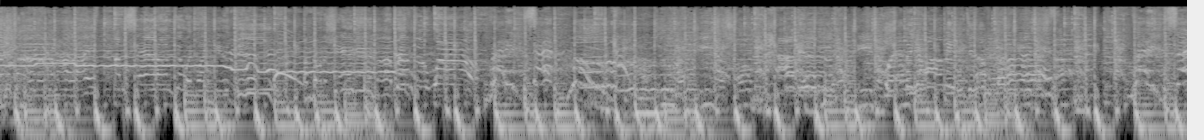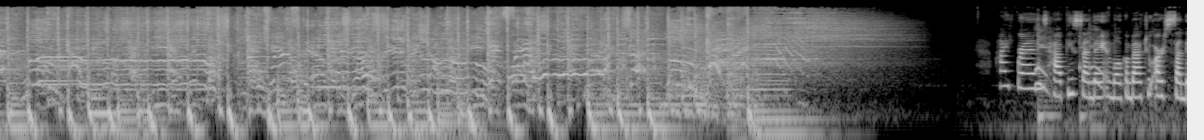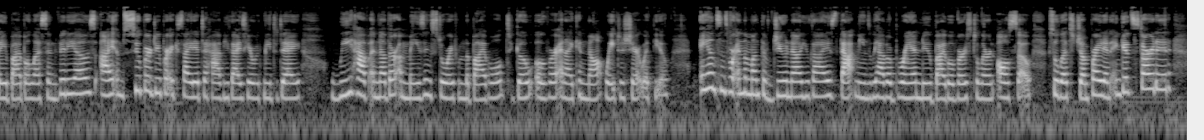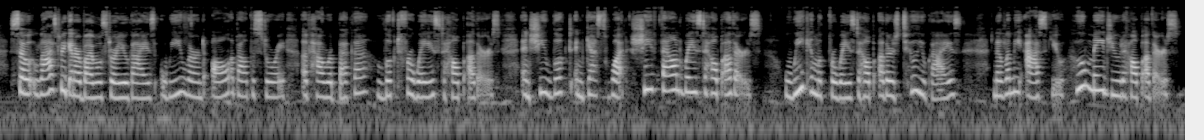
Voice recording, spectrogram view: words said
Hi friends, happy Sunday and welcome back to our Sunday Bible lesson videos. I am super duper excited to have you guys here with me today. We have another amazing story from the Bible to go over and I cannot wait to share it with you. And since we're in the month of June now, you guys, that means we have a brand new Bible verse to learn also. So let's jump right in and get started. So last week in our Bible story, you guys, we learned all about the story of how Rebecca looked for ways to help others. And she looked and guess what? She found ways to help others. We can look for ways to help others too, you guys. Now let me ask you, who made you to help others?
